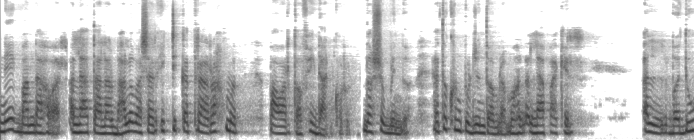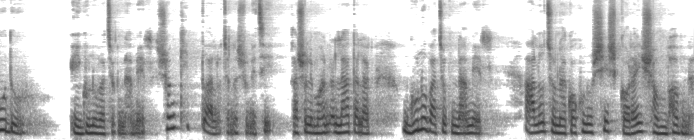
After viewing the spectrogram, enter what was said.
নেক বান্দা হওয়ার, আল্লাহ তালার ভালোবাসার একটি কাতরা রহমত পাওয়ার তফিক দান করুন। দর্শকবৃন্দ, এতক্ষণ পর্যন্ত আমরা মহান আল্লাহ পাকের আল বদুদু এই গুণবাচক নামের সংক্ষিপ্ত আলোচনা শুনেছি। আসলে মহান আল্লাহ তালার গুণবাচক নামের আলোচনা কখনো শেষ করাই সম্ভব না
